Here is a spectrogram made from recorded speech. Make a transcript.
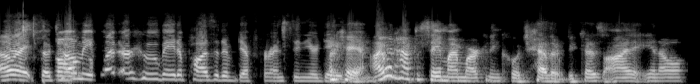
All right. So tell oh. me what or who made a positive difference in your day? Okay. I would have to say my marketing coach, Heather, because I, you know,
